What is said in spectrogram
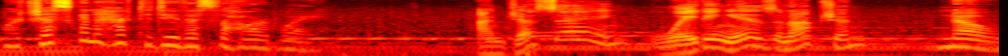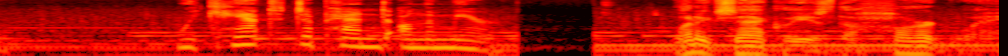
We're just gonna have to do this the hard way. I'm just saying, waiting is an option. No. We can't depend on the mirror. What exactly is the hard way?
